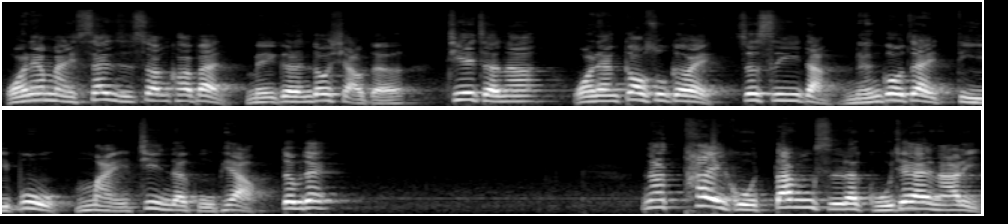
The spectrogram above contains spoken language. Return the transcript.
王良买三十三块半，每个人都晓得。接着呢？王良告诉各位，这是一档能够在底部买进的股票，对不对？那太古当时的股价在哪里？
